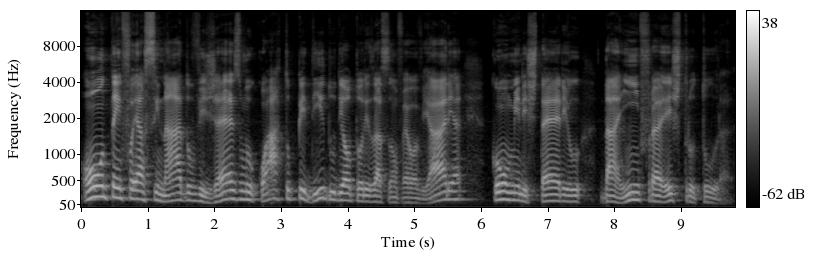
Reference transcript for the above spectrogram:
Ontem foi assinado o 24 pedido de autorização ferroviária com o Ministério da Infraestrutura.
